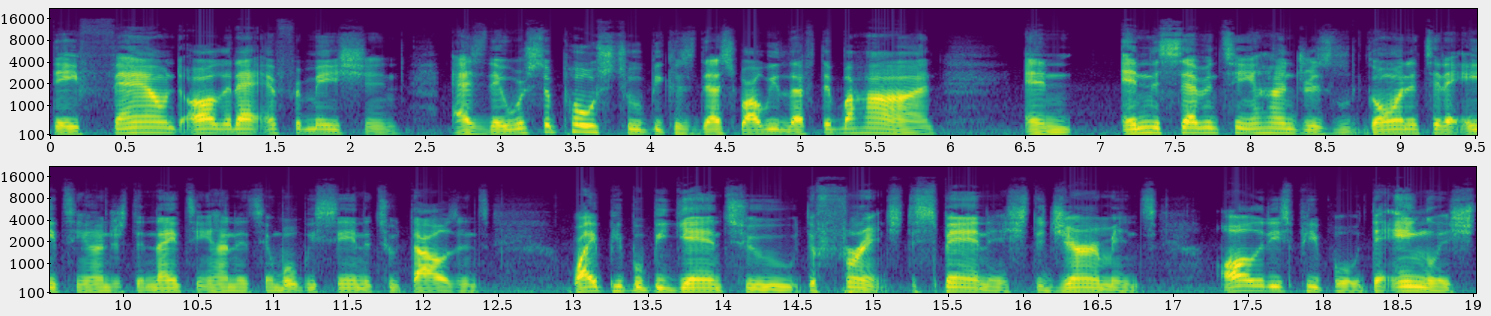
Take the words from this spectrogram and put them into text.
They found all of that information as they were supposed to because that's why we left it behind. And in the 1700s, going into the 1800s, the 1900s, and what we see in the 2000s, white people began to, the French, the Spanish, the Germans, all of these people, the English,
